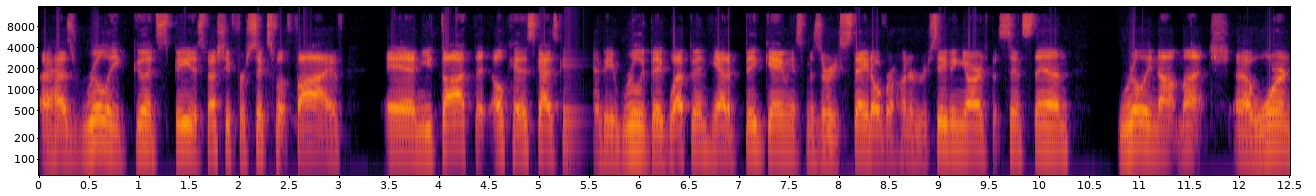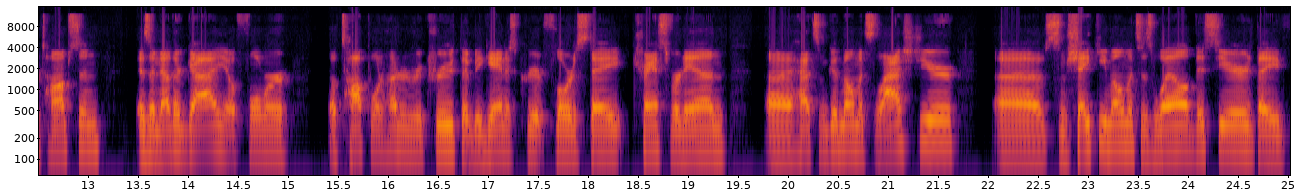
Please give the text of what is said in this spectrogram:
uh, has really good speed, especially for six foot five. And you thought that okay, this guy's going to be a really big weapon. He had a big game against Missouri State, over 100 receiving yards, but since then, really not much. Uh, Warren Thompson is another guy, you know, former a top 100 recruit that began his career at Florida State, transferred in, uh, had some good moments last year, uh, some shaky moments as well. This year, they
